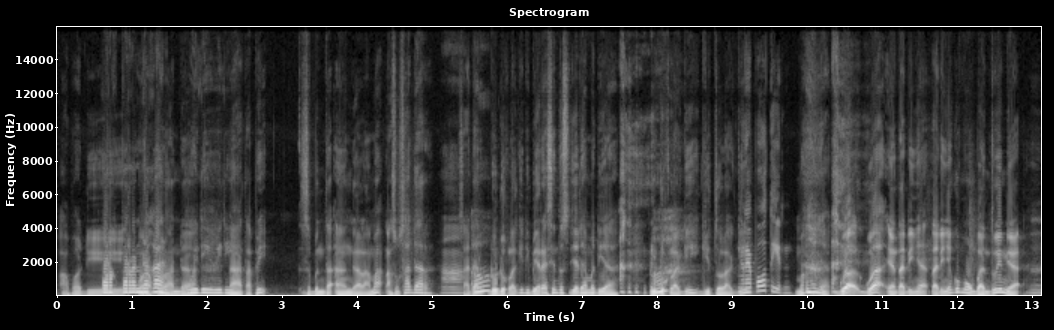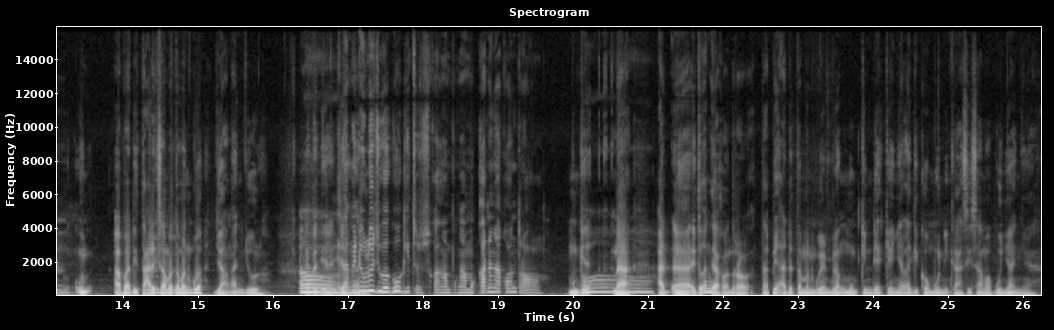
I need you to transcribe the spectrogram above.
apa di porak-poranda. Widih. Nah, tapi sebentar eh, nggak lama langsung sadar. Ah. Sadar duduk lagi diberesin tuh sejadah sama dia. duduk lagi gitu lagi. ngerepotin Makanya gua gua yang tadinya tadinya gua mau bantuin ya. un- apa ditarik sama teman gua, jangan Jul. Kata dia, Ya, tapi jangan. dulu juga gue gitu suka ngamuk-ngamuk karena nggak kontrol Mungkin Oh. nah ad- eh, itu kan nggak kontrol, tapi ada temen gue yang bilang mungkin dia kayaknya lagi komunikasi sama punyanya.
